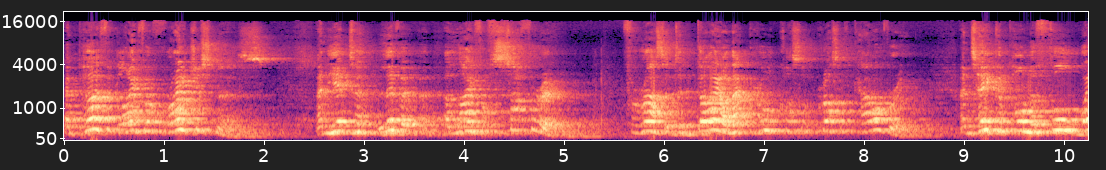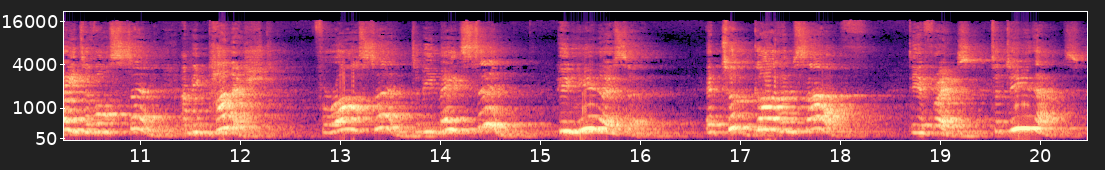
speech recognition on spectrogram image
A perfect life of righteousness, and yet to live a, life of suffering for us, and to die on that cruel cross of Calvary, and take upon the full weight of our sin, and be punished for our sin, to be made sin, who knew no sin. It took God Himself, dear friends, to do that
